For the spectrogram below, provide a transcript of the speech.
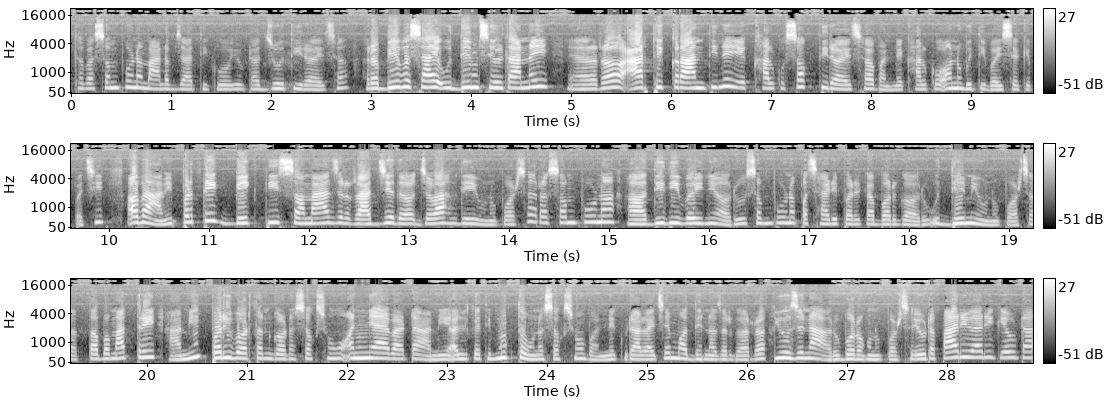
अथवा सम्पूर्ण मानव जातिको एउटा ज्योति रहेछ। र व्यवसाय उद्यमशीलता नै र आर्थिक क्रान्ति नै एक खालको शक्ति रहेछ भन्ने खालको अनुभूति भइसकेपछि अब हामी प्रत्येक व्यक्ति समाज र राज्य जवाफदेही हुनुपर्छ र सम्पूर्ण अ, दिदीबहिनीहरू सम्पूर्ण पछाडि परेका वर्गहरू उद्यमी हुनुपर्छ। तब मात्रै हामी परिवर्तन गर्न सक्छौँ अन्यायबाट हामी अलिकति मुक्त हुन सक्छौँ भन्ने कुरालाई चाहिँ मध्यनजर गरेर योजनाहरू बनाउनु पर्छ एउटा पारिवारिक एउटा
